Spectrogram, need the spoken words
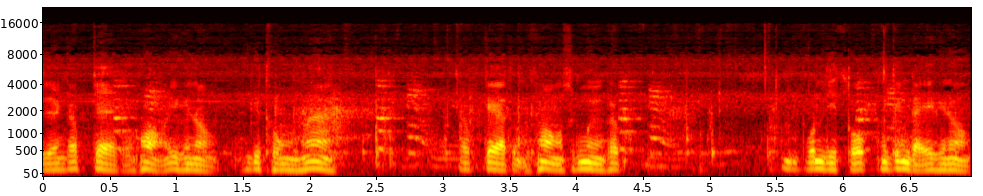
เสียงกับแก่ของห้องอีกพี่น้องอยู่ทงหน้ากับแก่ตรงห้องสมือครับฝนที่ตกมันจังไดพี่น้อง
